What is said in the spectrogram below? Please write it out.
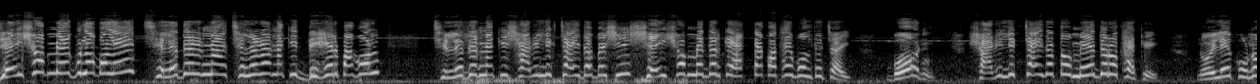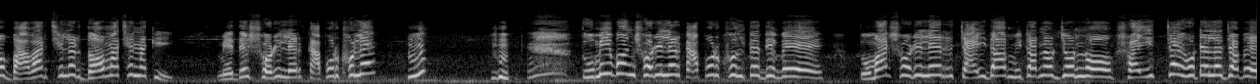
যেই সব মেয়েগুলো বলে, ছেলেদের না, ছেলেরা নাকি দেহের পাগল, ছেলেদের নাকি শারীরিক চাহিদা বেশি, সেই সব মেয়েদেরকে একটা কথাই বলতে চাই। বোন, শারীরিক চাহিদা তো মেয়েদেরও থাকে, নইলে কোনো বাবার ছেলের দম আছে নাকি? মেয়েদের শরীরের কাপড় খুলে, হুম? তুমি বোন শরীরের কাপড় খুলতে দিবে। তোমার শরীরের চাহিদা মেটানোর জন্য ইচ্ছায় হোটেলে যাবে।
